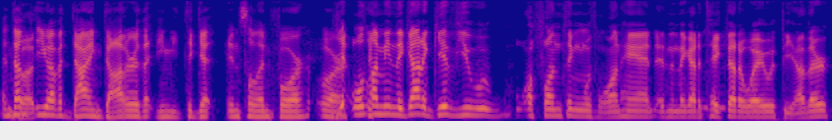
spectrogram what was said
And then but you have a dying daughter that you need to get insulin for, or Yeah, well, I mean, they got to give you a fun thing with one hand, and then they got to take that away with the other.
